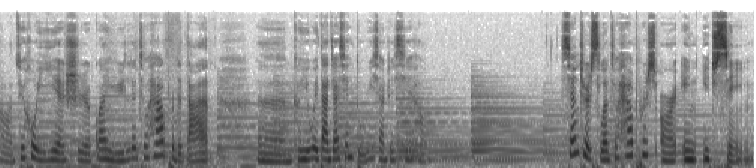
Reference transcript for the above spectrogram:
啊，最后一页是关于 Little Helper 的答案，嗯，可以为大家先读一下这些哈。Santa's little helpers are in each scene.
